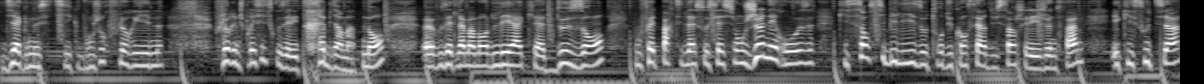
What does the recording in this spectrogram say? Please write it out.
diagnostique. Bonjour Florine. Florine, je précise que vous allez très bien maintenant. Euh, vous êtes la maman de Léa qui a deux ans. Vous faites partie de l'association Jeune et Rose qui sensibilise autour du cancer du sein chez les jeunes femmes et qui soutient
